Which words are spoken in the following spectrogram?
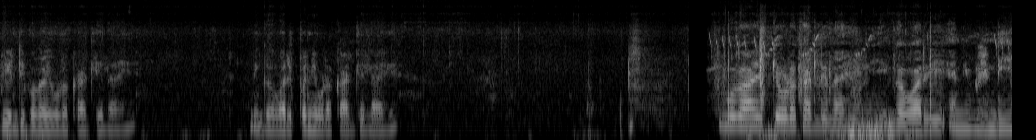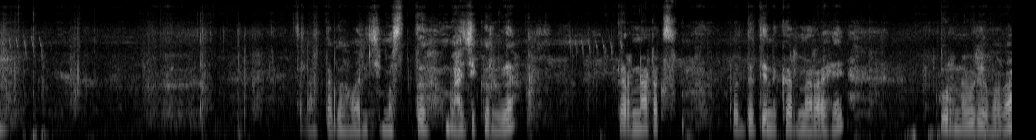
भेंडी बघा एवढं काढलेलं आहे. आणि गवारी पण एवढं काढलेलं आहे. बघा एक केवढं काढलेलं आहे मी गवारी आणि भेंडी. चला आता गवारीची मस्त भाजी करूया. कर्नाटक पद्धतीने करणार आहे. पूर्ण व्हिडिओ बघा.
